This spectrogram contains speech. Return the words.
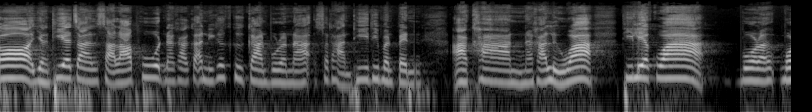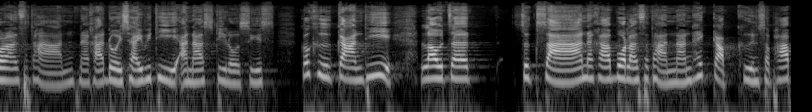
ก็อย่างที่อาจารย์สาราพูดนะคะก็อันนี้ก็คือการบูรณะสถานที่ที่มันเป็นอาคารนะคะหรือว่าที่เรียกว่า โบราณสถานนะคะ โดยใช้วิธีอนาสติโลซิส ก็คือการที่เราจะศึกษานะคะโบราณสถานนั้นให้กลับคืนสภาพ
